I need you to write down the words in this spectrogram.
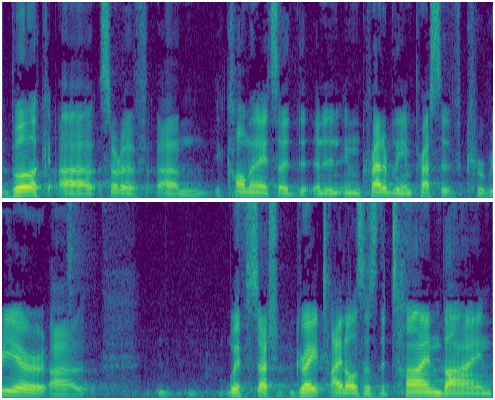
book uh, sort of um, culminates a, an incredibly impressive career uh, with such great titles as The Time Bind,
